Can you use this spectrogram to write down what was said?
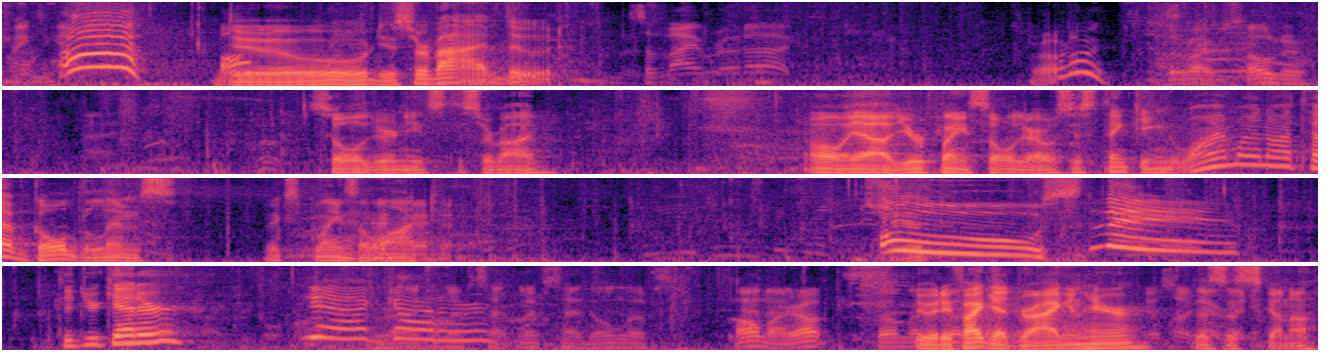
Trying to get dude, you survived, dude. Survive Rodak. Survive soldier. Soldier needs to survive. Oh yeah, you're playing soldier. I was just thinking, why am I not have gold limbs? It explains a lot. Oh, snap! Did you get her? Yeah, I Right, got left her. side, left side, all left. Oh my god. So many Dude, if. I get dragon here, this is gonna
